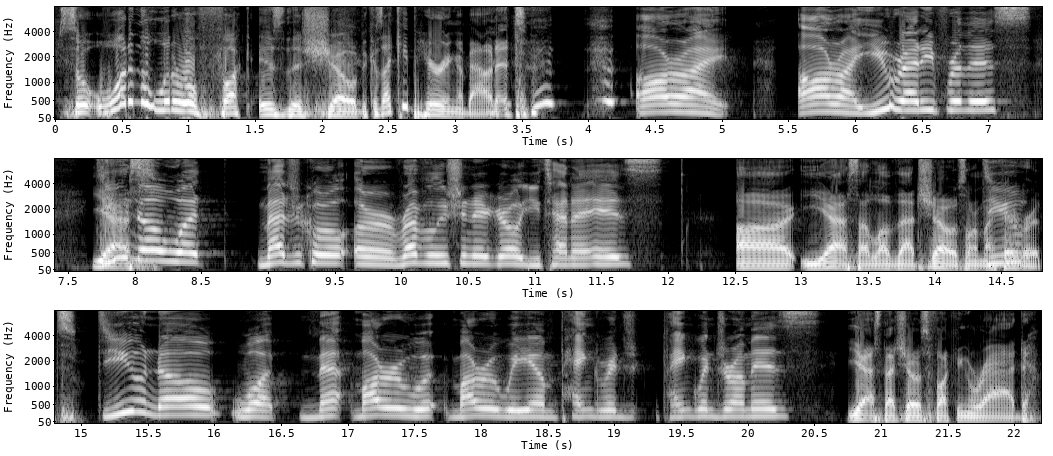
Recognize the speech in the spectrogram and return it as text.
So, what in the literal fuck is this show? Because I keep hearing about it. All right. All right. You ready for this? Yes. Do you know what magical or revolutionary girl Utena is? uh, yes, I love that show. It's one of my Do you, favorites. Do you know what Ma- Maru Maruium penguin penguin drum is? Yes, that show is fucking rad.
